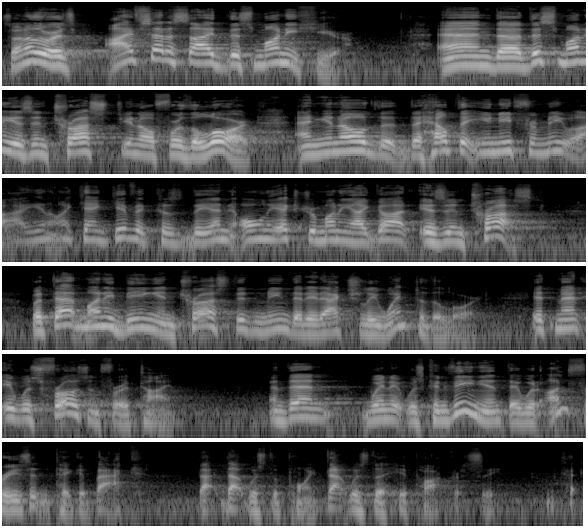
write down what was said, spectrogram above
So in other words, I've set aside this money here and uh, this money is in trust you know, for the Lord. And you know, the, the help that you need from me, well, I, you know, I can't give it because the only extra money I got is in trust. But that money being in trust didn't mean that it actually went to the Lord. It meant it was frozen for a time. And then when it was convenient, they would unfreeze it and take it back. That, that was the point, that was the hypocrisy. Okay.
